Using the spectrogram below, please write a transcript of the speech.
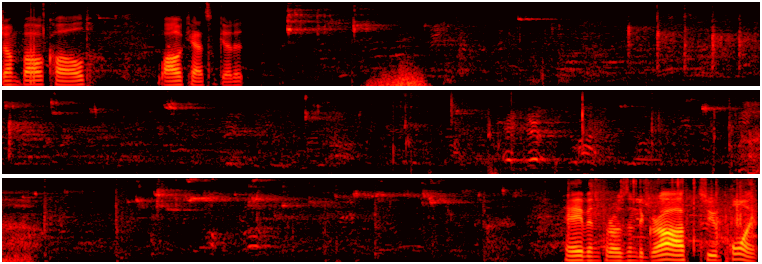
Jump ball called. Wildcats will get it. Haven throws into Groff, two points.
